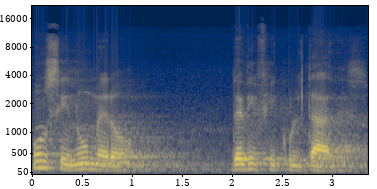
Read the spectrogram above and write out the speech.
un sinnúmero de dificultades.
